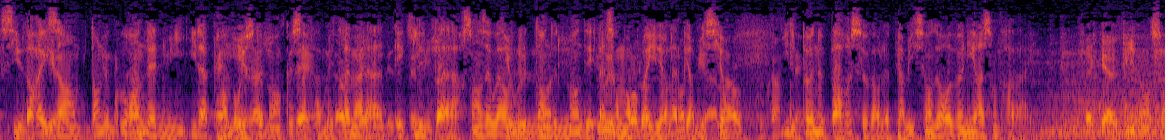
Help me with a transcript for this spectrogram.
Si par exemple, dans le courant de la nuit, il apprend brusquement que sa femme est très malade et qu'il part sans avoir eu le temps de demander à son employeur la permission, il peut ne pas recevoir la permission de revenir à son travail. Chacun vit dans son,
